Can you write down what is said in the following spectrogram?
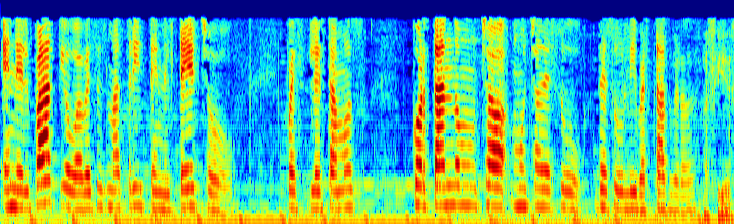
en el patio o a veces más triste en el techo, pues le estamos cortando mucha mucha de su de su libertad, ¿verdad? Así es.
